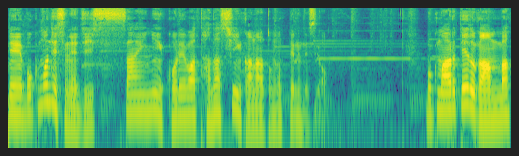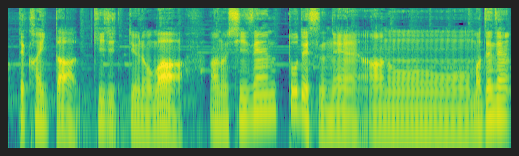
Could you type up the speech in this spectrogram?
で、僕もですね、実際にこれは正しいかなと思ってるんですよ。僕もある程度頑張って書いた記事っていうのは、あの、自然とですね、あのーまあ、全然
